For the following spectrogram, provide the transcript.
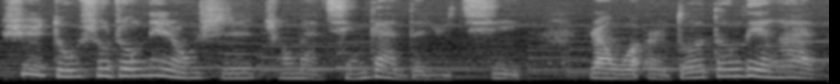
叙读书中内容时充满情感的语气，让我耳朵都恋爱了。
